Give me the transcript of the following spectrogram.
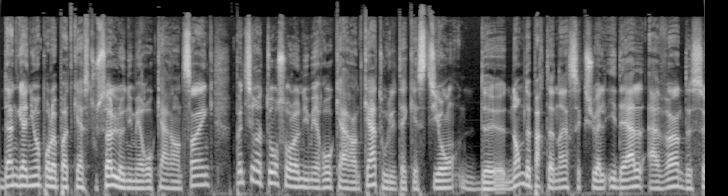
Dan Gagnon pour le podcast tout seul, le numéro 45. Petit retour sur le numéro 44 où il était question de nombre de partenaires sexuels idéal avant de se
